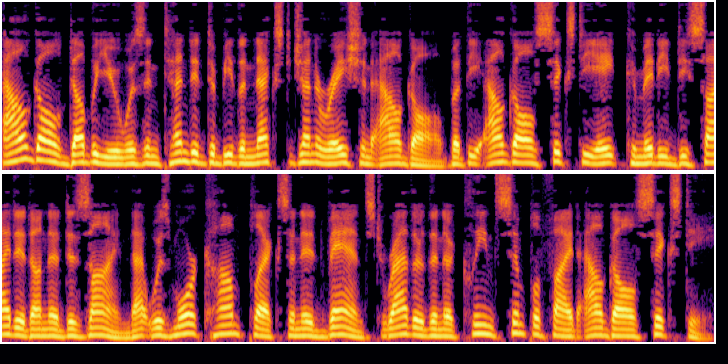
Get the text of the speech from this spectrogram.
ALGOL W was intended to be the next generation ALGOL but the ALGOL 68 committee decided on a design that was more complex and advanced rather than a clean simplified ALGOL 60.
